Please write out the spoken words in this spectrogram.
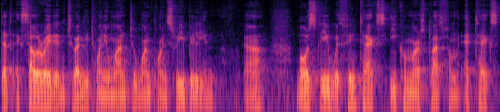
that accelerated in 2021 to 1.3 billion yeah? mostly with fintechs, e-commerce platform, edtechs,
